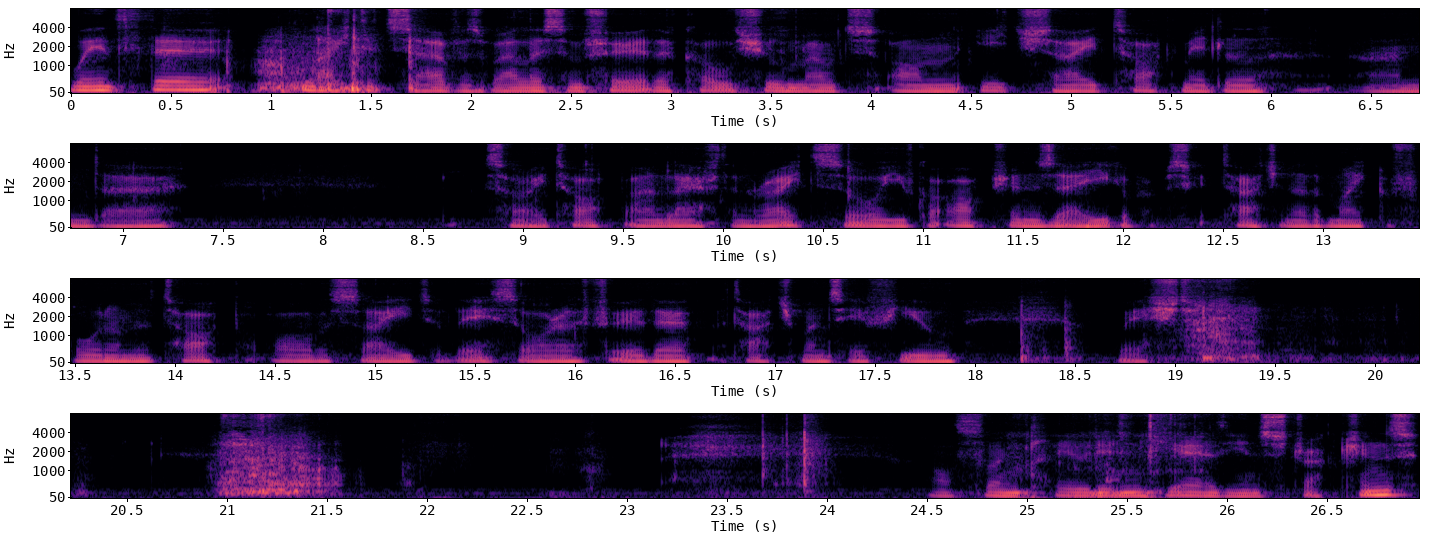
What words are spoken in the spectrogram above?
With the light itself as well, there's some further cold shoe mounts on each side, top, middle and uh, sorry, top and left and right. So you've got options there. You could probably attach another microphone on the top or the sides of this or a further attachments if you wished. Also included in here the instructions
